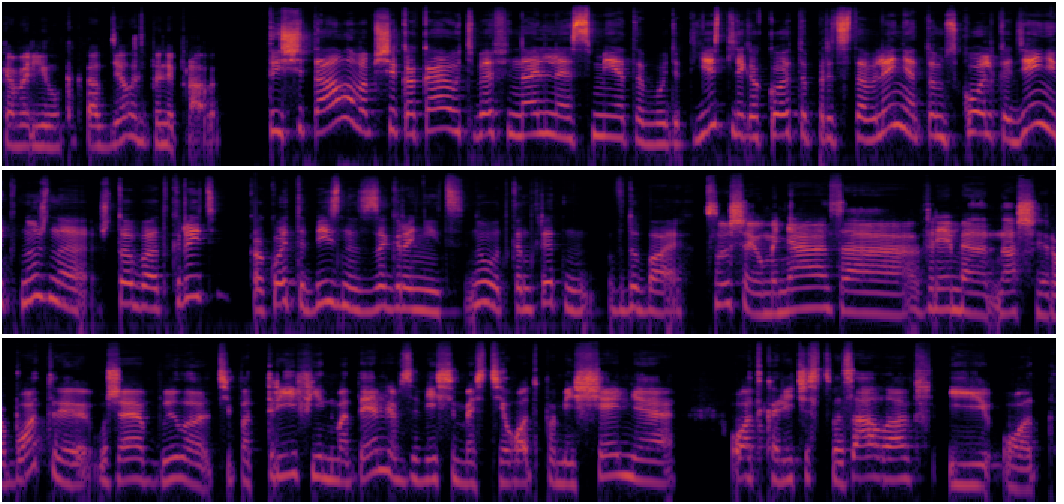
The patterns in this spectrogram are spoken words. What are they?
говорил, как надо делать, были правы. Ты считала вообще, какая у тебя финальная смета будет? Есть ли какое-то представление о том, сколько денег нужно, чтобы открыть какой-то бизнес за границей? Ну, вот конкретно в Дубае. Слушай, у меня за время нашей работы уже было типа три фин-модели в зависимости от помещения, от количества залов и от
